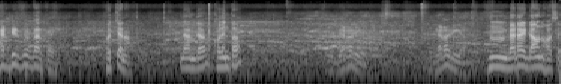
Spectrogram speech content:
হাড্ডির বার করো। হচ্ছে না। লেন দাও খোলেন তো। ব্যাটারি ব্যাটারি হুম ব্যাটারি ডাউন হচ্ছে।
